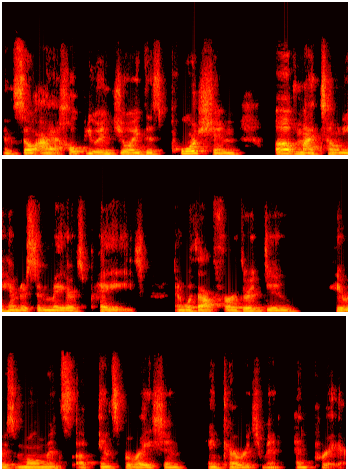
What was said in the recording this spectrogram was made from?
And so I hope you enjoyed this portion of my Toni Henderson Mayers page. And without further ado, here is moments of inspiration, encouragement, and prayer.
